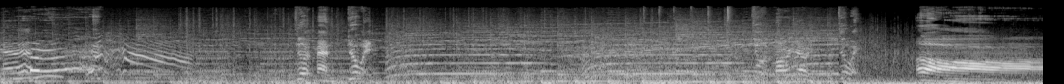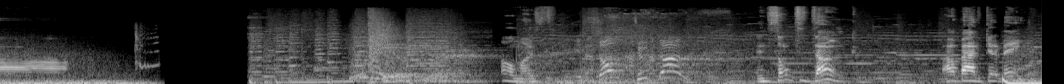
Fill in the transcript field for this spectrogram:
Yeah. Do it, man. Do it. Do it, Mario. Do it. Ah. Almost. Insult to dunk! Insult to dunk. How bad can it be?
